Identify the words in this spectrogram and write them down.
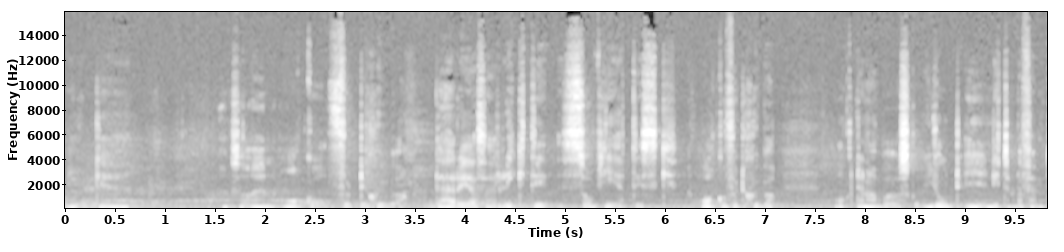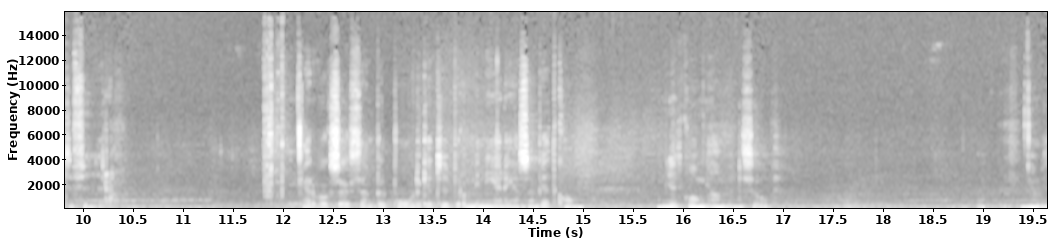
Och eh, också en AK47. Det här är alltså en riktig sovjetisk AK47 och den här var gjord i 1954. Här har vi också exempel på olika typer av mineringar som Vietcong, Vietcong använder sig av. Nu har vi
